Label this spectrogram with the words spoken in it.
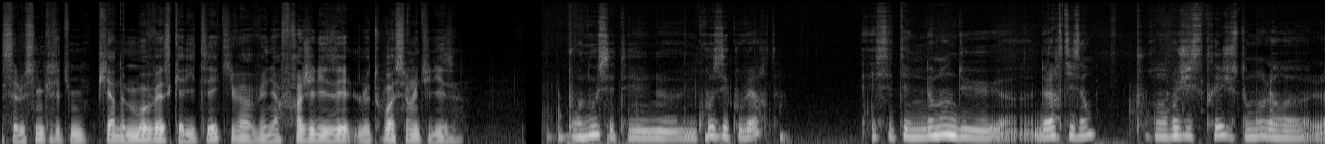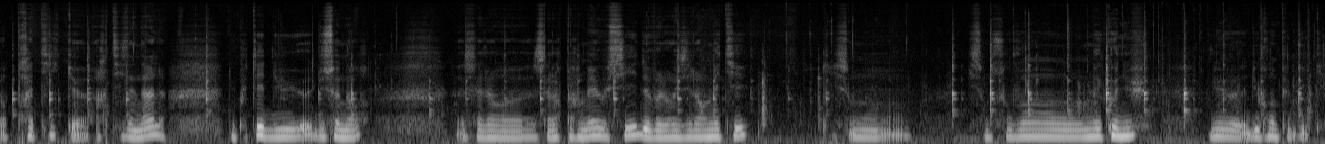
c'est le signe que c'est une pierre de mauvaise qualité qui va venir fragiliser le toit si on l'utilise. Pour nous, c'était une, grosse découverte et c'était une demande euh, de l'artisan pour enregistrer justement leur, euh, pratique artisanale du côté du, sonore. Ça leur, permet aussi de valoriser leur métier, qui sont, souvent méconnus du grand public.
